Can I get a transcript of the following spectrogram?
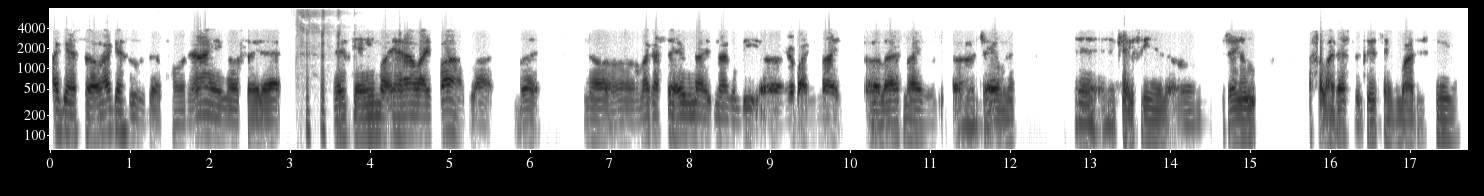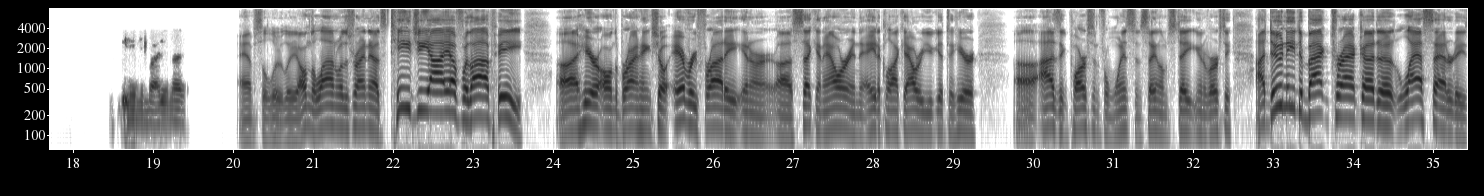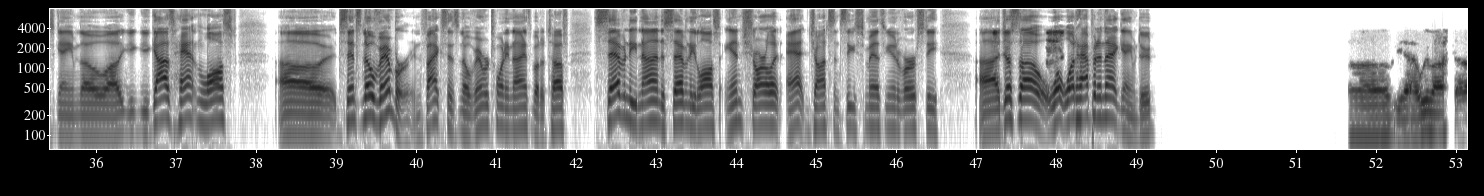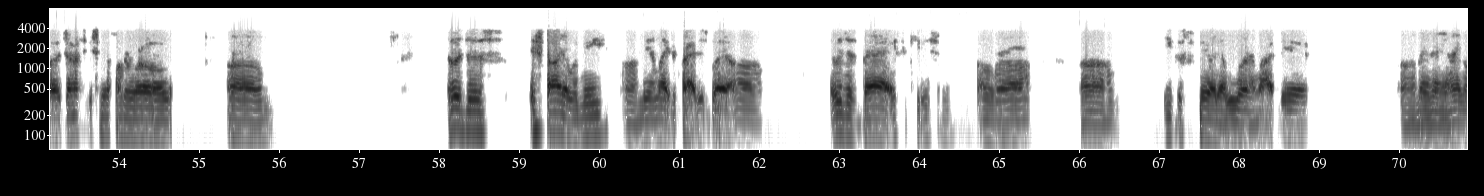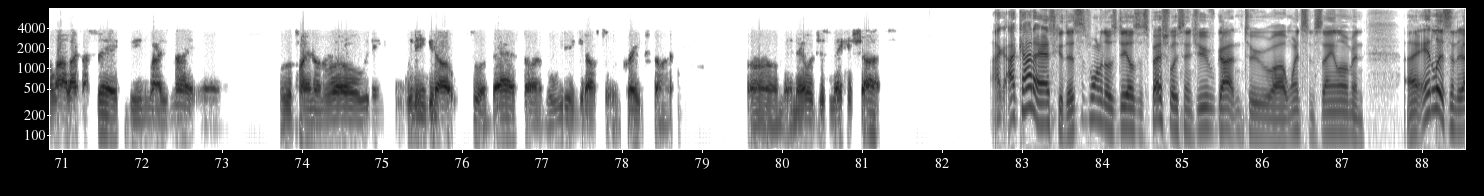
I guess so. I guess it was the opponent. I ain't gonna say that. Next game he might have like five blocks, but you know, uh, like I said, every night is not gonna be uh, everybody's night. Uh, last night was uh, Jalen and, and Casey and um, J Hoop. I feel like that's the good thing about this team. Be anybody night. Absolutely. On the line with us right now, it's TGIF with IP uh, here on the Brian Hank Show every Friday in our uh, second hour. In the 8 o'clock hour, you get to hear uh, Isaac Parson from Winston-Salem State University. I do need to backtrack uh, to last Saturday's game, though. Uh, you, you, guys hadn't lost uh, since November. In fact, since November 29th, but a tough 79 to 70 loss in Charlotte at Johnson C. Smith University. Uh, just uh, what what happened in that game, dude? Uh, yeah, we lost to Johnson C. Smith on the road. Um, it was just it started with me um, being late to practice, but um, it was just bad execution overall. Um, you could feel that we weren't right there. Um, and, and ain't a lot, like I said, it could be anybody's night. And we were playing on the road. We didn't we didn't get off to a bad start, but we didn't get off to a great start. Um, and they were just making shots. I, I got to ask you, this is one of those deals, especially since you've gotten to uh, Winston Salem and uh, and listen,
